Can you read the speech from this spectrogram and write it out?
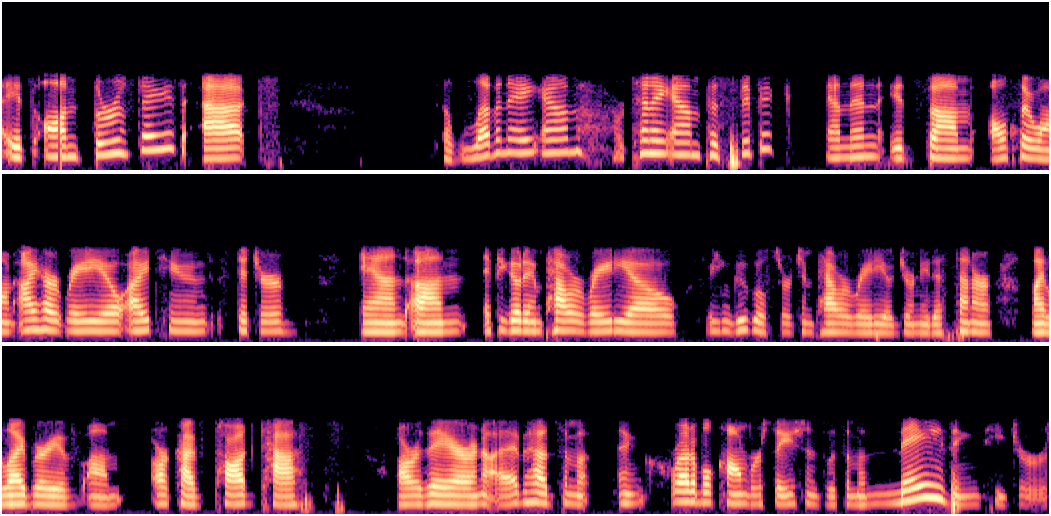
It's on Thursdays at 11 a.m. or 10 a.m. Pacific, and then it's um, also on iHeartRadio, iTunes, Stitcher, and um, if you go to Empower Radio, or you can Google search Empower Radio Journey to Center. My library of um, archived podcasts are there, and I've had some incredible conversations with some amazing teachers.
